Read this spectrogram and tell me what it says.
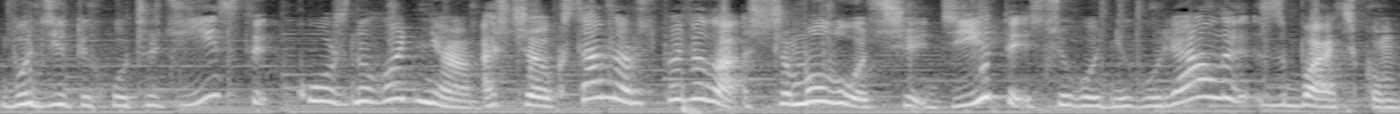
бо діти хочуть їсти кожного дня. А ще Оксана розповіла, що молодші діти сьогодні гуляли з батьком.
